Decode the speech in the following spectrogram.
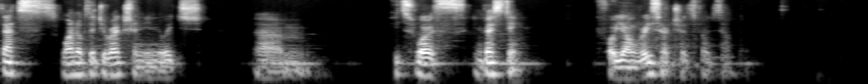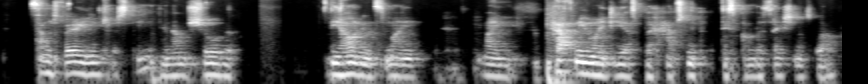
that's one of the direction in which um, it's worth investing for young researchers, for example. Sounds very interesting, and I'm sure that the audience might might have new ideas perhaps with this conversation as well.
